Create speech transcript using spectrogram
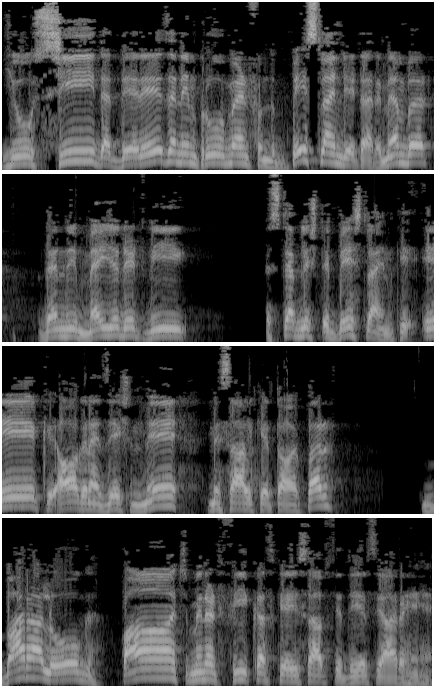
you see that there is an improvement from the baseline data. Remember, when we measured it, we established a baseline کہ ایک organization میں مثال کے طور پر بارہ لوگ پانچ منٹ فی کس کے حساب سے دیر سے آ رہے ہیں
